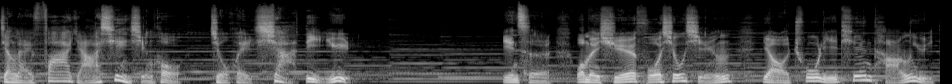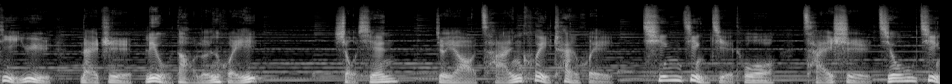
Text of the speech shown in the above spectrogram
将来发芽现行后，就会下地狱。因此，我们学佛修行，要出离天堂与地狱，乃至六道轮回。首先，就要惭愧忏悔，清净解脱，才是究竟。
